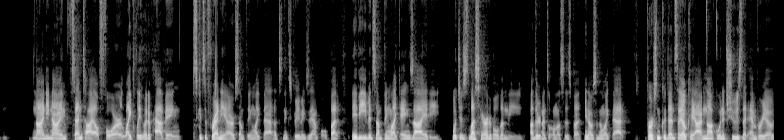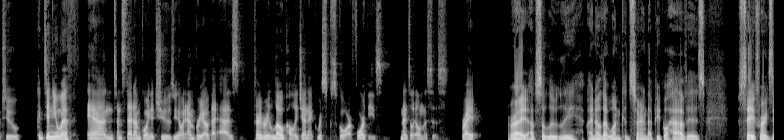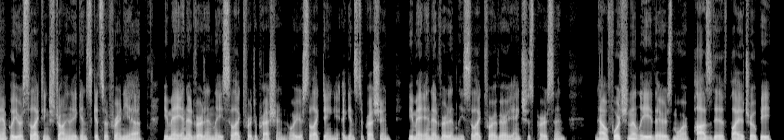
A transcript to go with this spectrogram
99th centile for likelihood of having schizophrenia or something like that that's an extreme example. But maybe even something like anxiety which is less heritable than the other mental illnesses but you know something like that person could then say, okay, I'm not going to choose that embryo to continue with. And instead, I'm going to choose, you know, an embryo that has very, very low polygenic risk score for these mental illnesses, right? Right, absolutely. I know that one concern that people have is say, for example, you're selecting strongly against schizophrenia, you may inadvertently select for depression, or you're selecting against depression, you may inadvertently select for a very anxious person. Now, fortunately, there's more positive pleiotropy.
